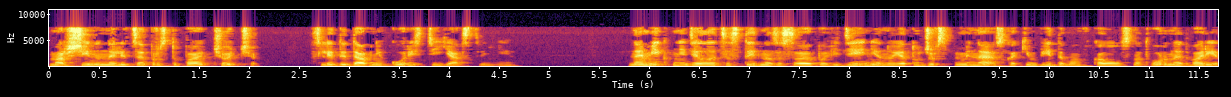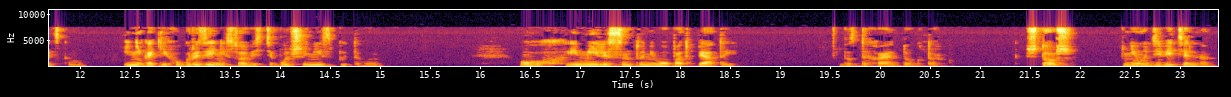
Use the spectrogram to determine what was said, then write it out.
Морщины на лице проступают четче, следы давних горестей явственнее. На миг мне делается стыдно за свое поведение, но я тут же вспоминаю, с каким видом он вколол снотворное дворецкому, и никаких угрызений совести больше не испытываю. Ох, и Миллисент у него под пятой, вздыхает доктор. Что ж, неудивительно,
